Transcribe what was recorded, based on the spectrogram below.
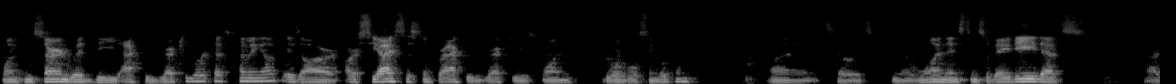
one concern with the Active Directory work that's coming up is our, our CI system for Active Directory is one global singleton. Uh, so it's you know one instance of AD that's uh,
